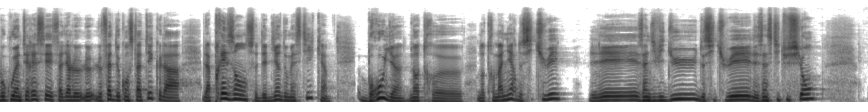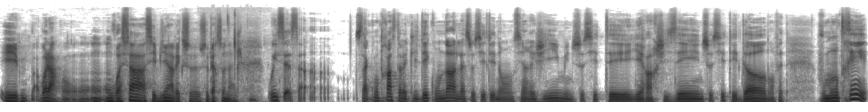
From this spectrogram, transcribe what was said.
beaucoup intéressé, c'est-à-dire le, le, fait de constater que la, la présence des liens domestiques brouille notre, notre manière de situer les individus, de situer les institutions. Et bah, voilà, on, on, voit ça assez bien avec ce, ce personnage. Oui, c'est ça ça contraste avec l'idée qu'on a de la société d'Ancien Régime, une société hiérarchisée, une société d'ordre. En fait, vous montrez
